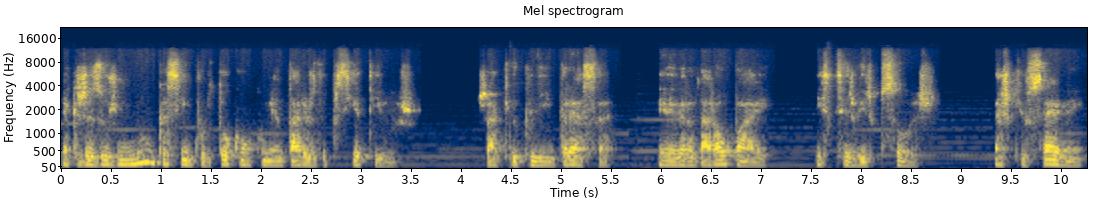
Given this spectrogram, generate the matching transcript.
é que Jesus nunca se importou com comentários depreciativos, já que o que lhe interessa é agradar ao Pai e servir pessoas. As que o seguem,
